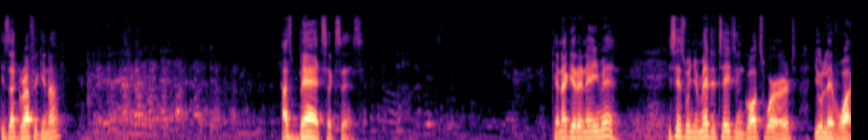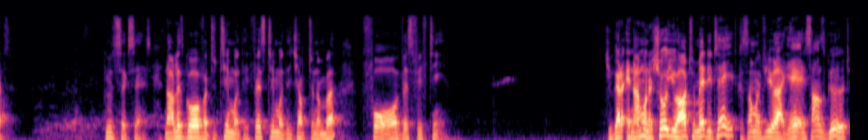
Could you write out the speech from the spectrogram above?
Is that graphic enough? That's bad success. Can I get an amen? He says, when you meditate in God's word, you'll have what? Good success. Now let's go over to Timothy. First Timothy chapter number 4, verse 15. You gotta, and I'm going to show you how to meditate because some of you are like, yeah, it sounds good,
